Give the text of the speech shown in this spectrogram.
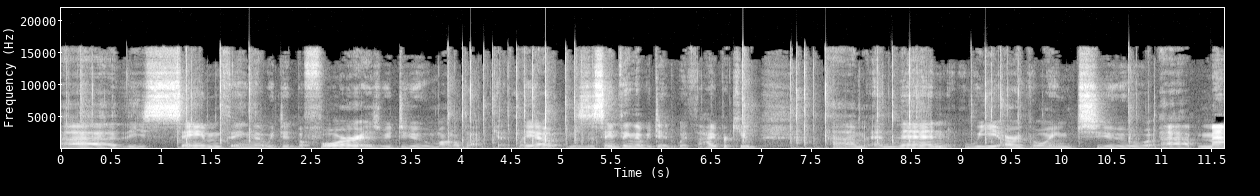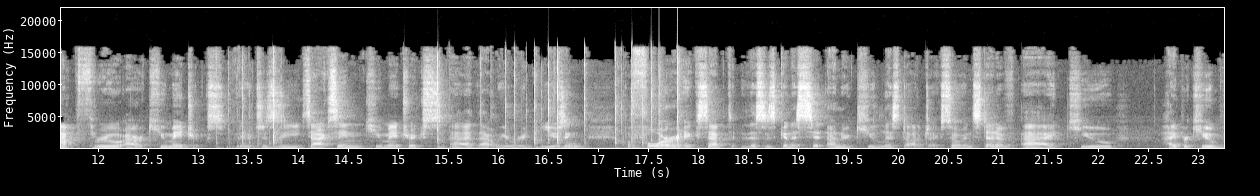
uh, the same thing that we did before is we do model.getLayout. This is the same thing that we did with the hypercube. Um, and then we are going to uh, map through our Q matrix, which is the exact same Q matrix uh, that we were using before, except this is going to sit under Q list object. So instead of uh, Q hypercube,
